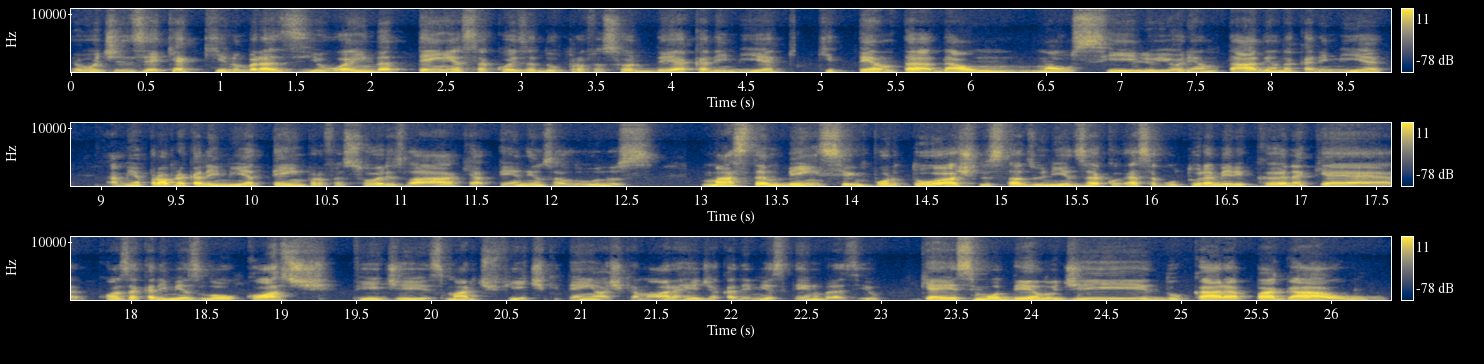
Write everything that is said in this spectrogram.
Eu vou te dizer que aqui no Brasil ainda tem essa coisa do professor de academia que tenta dar um, um, auxílio e orientar dentro da academia. A minha própria academia tem professores lá que atendem os alunos, mas também se importou, acho, dos Estados Unidos, essa cultura americana, que é com as academias low cost, vide Smart Fit, que tem, acho que é a maior rede de academias que tem no Brasil, que é esse modelo de do cara pagar o,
